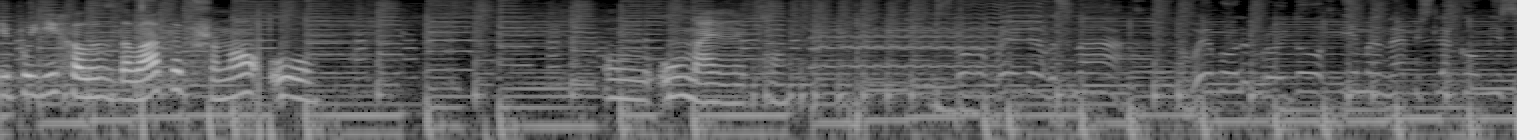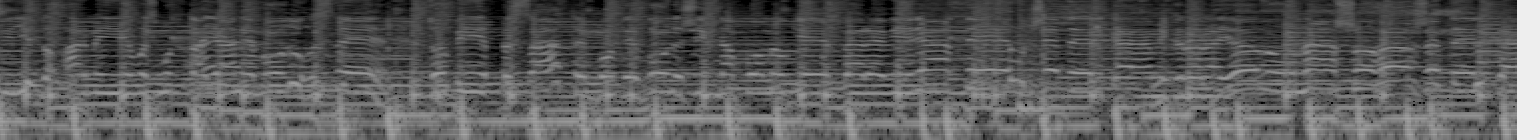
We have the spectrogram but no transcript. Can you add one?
І поїхали здавати пшено у, у, у мельницю. Скоро прийде весна, вибори пройдуть, і мене після комісії до армії возьмуть, та я не буду листи. Тобі писати, бо ти будеш їх на помилки перевіряти. Вчителька мікрорайону нашого жителька.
